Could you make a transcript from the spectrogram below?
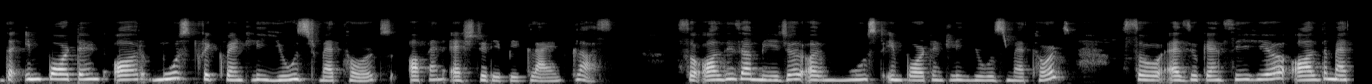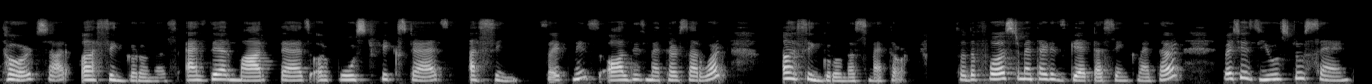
the important or most frequently used methods of an HTTP client class. So all these are major or most importantly used methods so as you can see here, all the methods are asynchronous as they are marked as or postfixed as async. So it means all these methods are what? Asynchronous method. So the first method is get async method, which is used to send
